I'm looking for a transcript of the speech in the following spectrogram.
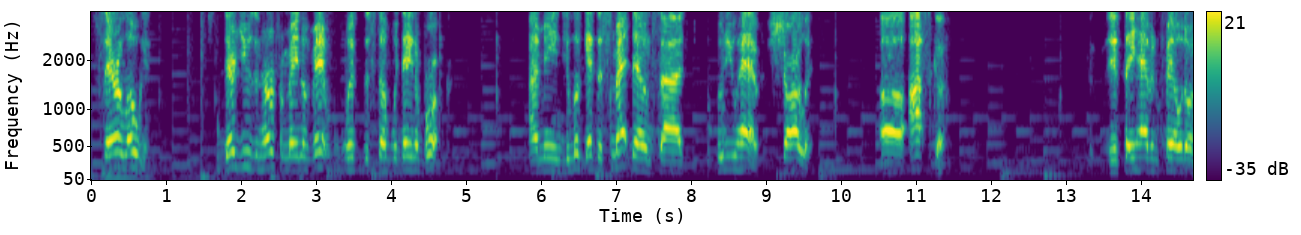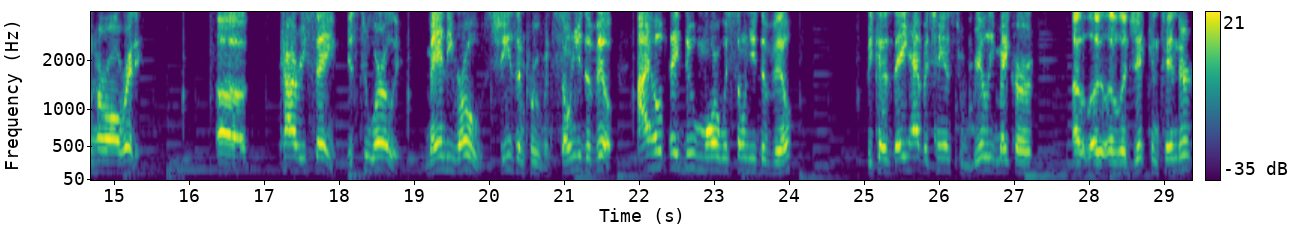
Sarah Logan. They're using her for main event with the stuff with Dana Brooke. I mean, you look at the SmackDown side, who do you have? Charlotte, uh, Asuka. If they haven't failed on her already. Uh Kairi Sane, it's too early. Mandy Rose, she's improving. Sonya Deville. I hope they do more with Sonya Deville because they have a chance to really make her a, a- a legit contender.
